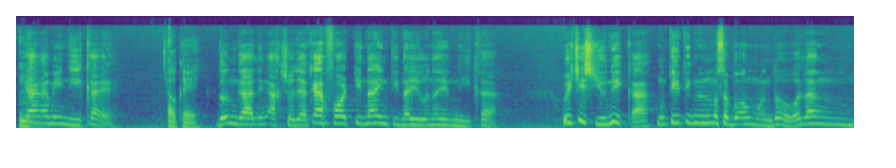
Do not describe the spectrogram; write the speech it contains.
Kaya nga may NICA eh. Okay. Doon galing actually. Kaya 49, tinayo na yung NICA. Which is unique ah. Kung titingnan mo sa buong mundo, walang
